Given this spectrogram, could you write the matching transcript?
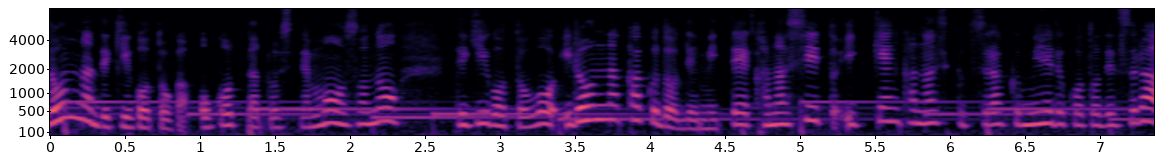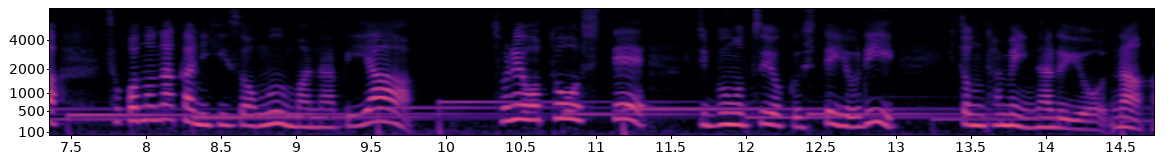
どんな出来事が起こったとしてもその出来事をいろんな角度で見て悲しいと一見悲しく辛く見えることですらそこの中に潜む学びやそれを通して自分を強くしてより人のためになるような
